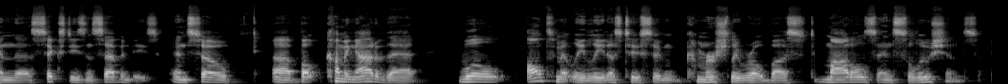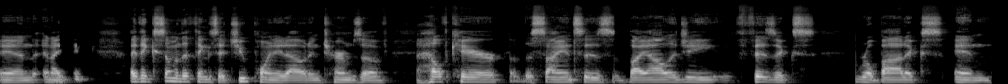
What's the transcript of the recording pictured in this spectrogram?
in the 60s and 70s. And so, uh, but coming out of that will ultimately lead us to some commercially robust models and solutions. And, and I think I think some of the things that you pointed out in terms of healthcare, the sciences, biology, physics, robotics and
